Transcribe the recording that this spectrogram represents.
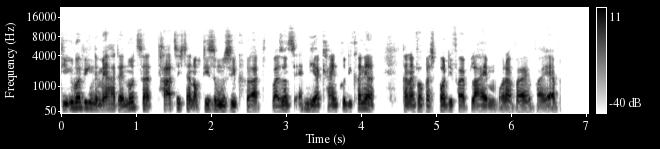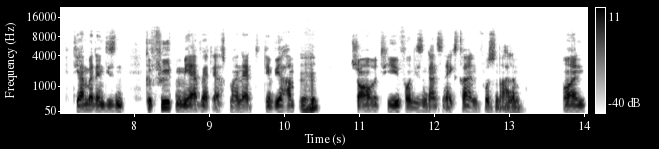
die überwiegende Mehrheit der Nutzer tatsächlich dann auch diese Musik hört, weil sonst hätten die ja keinen, die können ja dann einfach bei Spotify bleiben oder bei, bei Apple. Die haben ja dann diesen gefühlten Mehrwert erstmal nicht, den wir haben, mhm. Genre-Tief und diesen ganzen Extra-Infos und allem. Und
